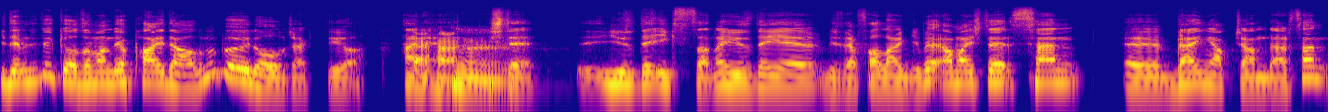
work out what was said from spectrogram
İdemli diyor ki o zaman diyor pay dağılımı böyle olacak diyor. Hani. Hı. işte yüzde x sana yüzde y bize falan gibi ama işte sen e, ben yapacağım dersen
